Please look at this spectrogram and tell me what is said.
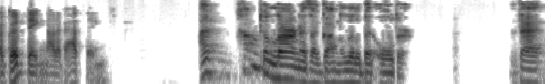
a good thing, not a bad thing. I've come to learn as I've gotten a little bit older that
